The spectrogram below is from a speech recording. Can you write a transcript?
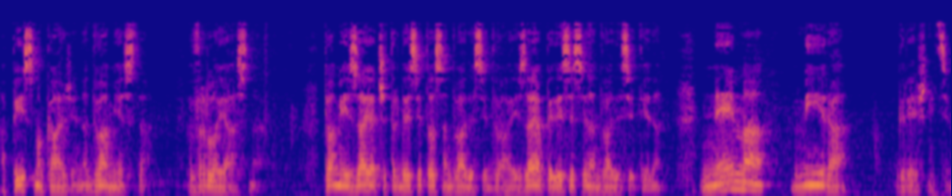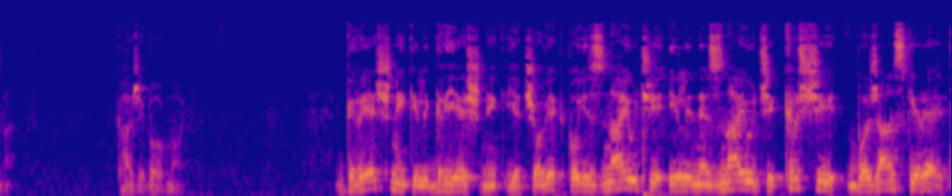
A pismo kaže na dva mjesta Vrlo jasno. To vam je Izaja 48.22 Izaja 57.21 Nema mira grešnicima Kaže Bog moj. Grešnik ili griješnik je čovjek koji znajući ili ne znajući krši božanski red.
